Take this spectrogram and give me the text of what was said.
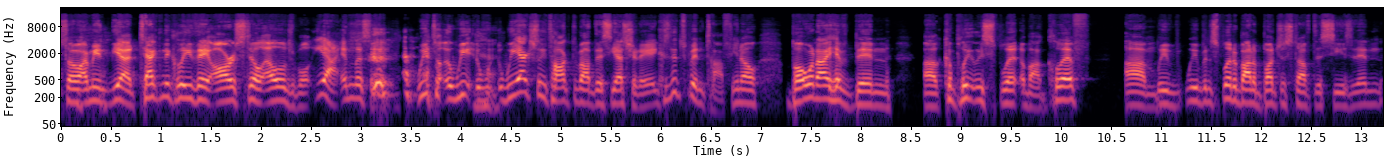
So, I mean, yeah, technically they are still eligible. Yeah, and listen, we t- we we actually talked about this yesterday because it's been tough. You know, Bo and I have been uh, completely split about Kliff. Um, we've we've been split about a bunch of stuff this season, and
